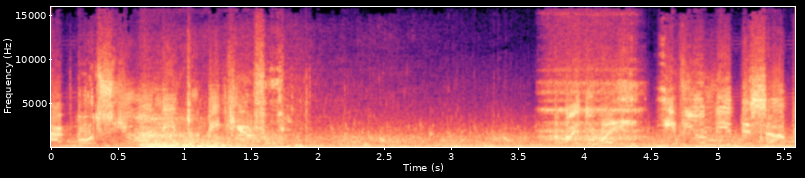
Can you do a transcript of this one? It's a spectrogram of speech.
Full of attack boats. You will need to be careful. By the way, if you need the sub,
